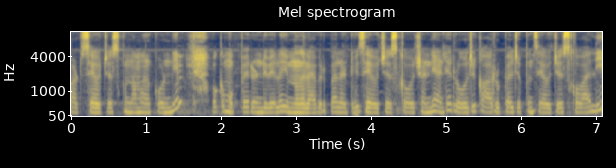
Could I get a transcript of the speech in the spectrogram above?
పాటు సేవ్ చేసుకున్నాం అనుకోండి ఒక ముప్పై రెండు వేల ఎనిమిది వందల యాభై రూపాయలు లాంటివి సేవ్ చేసుకోవచ్చు అండి అంటే రోజుకు ఆరు రూపాయలు చొప్పున సేవ్ చేసుకోవాలి.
